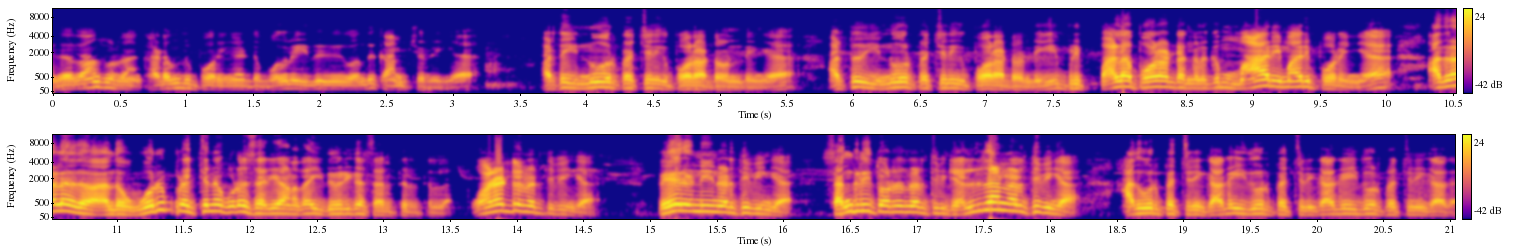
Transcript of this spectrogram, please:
இதை தான் சொல்கிறேன் கடந்து போகிறீங்கன்ட்டு முதல்ல இது வந்து காமிச்சிடுறீங்க. அடுத்து இன்னொரு பிரச்சனைக்கு போராட்டம்ன்றீங்க. அடுத்தது இன்னொரு பிரச்சனைக்கு போராட்டம்ன்றீங்க. இப்படி பல போராட்டங்களுக்கு மாறி மாறி போகிறீங்க அதனால் அந்த ஒரு பிரச்சனை கூட சரியானதா இது வரைக்கும் சரித்திரத்தில் போராட்டம் நடத்துவீங்க. பேரணி நடத்துவீங்க. சங்கிலி தொடர் நடத்துவீங்க. எல்லாம் நடத்துவீங்க. அது ஒரு பிரச்சனைக்காக இது ஒரு பிரச்சனைக்காக இது ஒரு பிரச்சனைக்காக.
